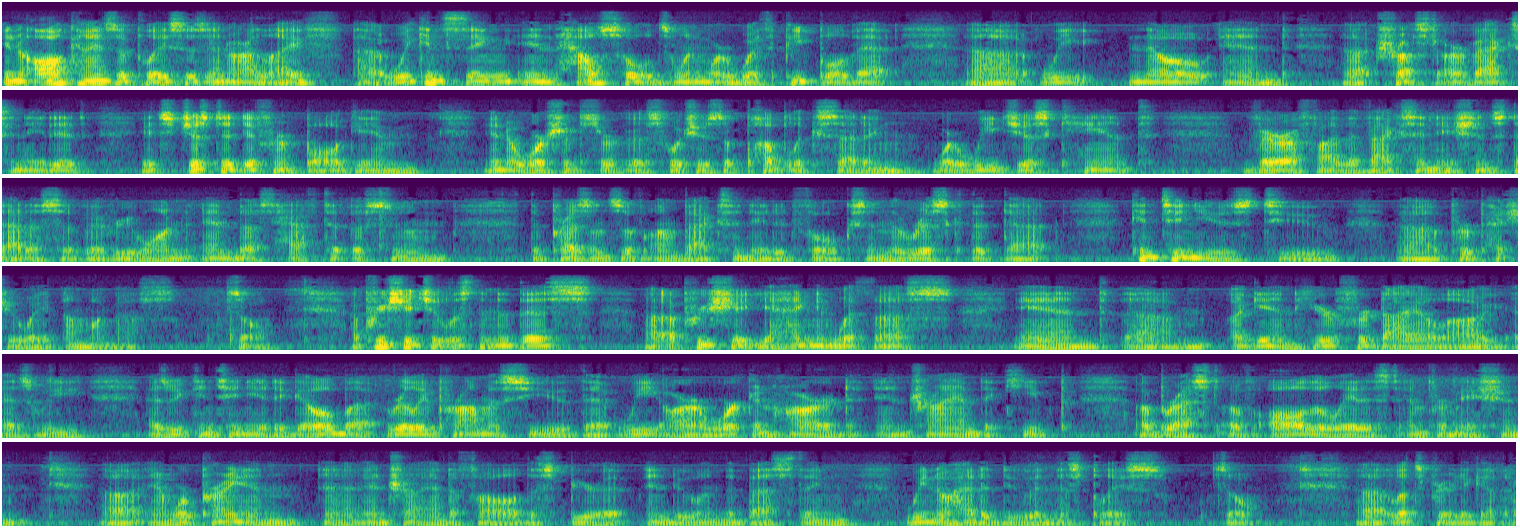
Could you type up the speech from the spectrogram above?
in all kinds of places in our life. Uh, we can sing in households when we're with people that uh, we know and uh, trust are vaccinated. It's just a different ballgame in a worship service, which is a public setting where we just can't verify the vaccination status of everyone and thus have to assume the presence of unvaccinated folks and the risk that that continues to uh, perpetuate among us. So appreciate you listening to this. Uh, appreciate you hanging with us, and um, again, here for dialogue as we as we continue to go. But really promise you that we are working hard and trying to keep abreast of all the latest information, uh, and we're praying and, trying to follow the Spirit and doing the best thing we know how to do in this place. So uh, let's pray together.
